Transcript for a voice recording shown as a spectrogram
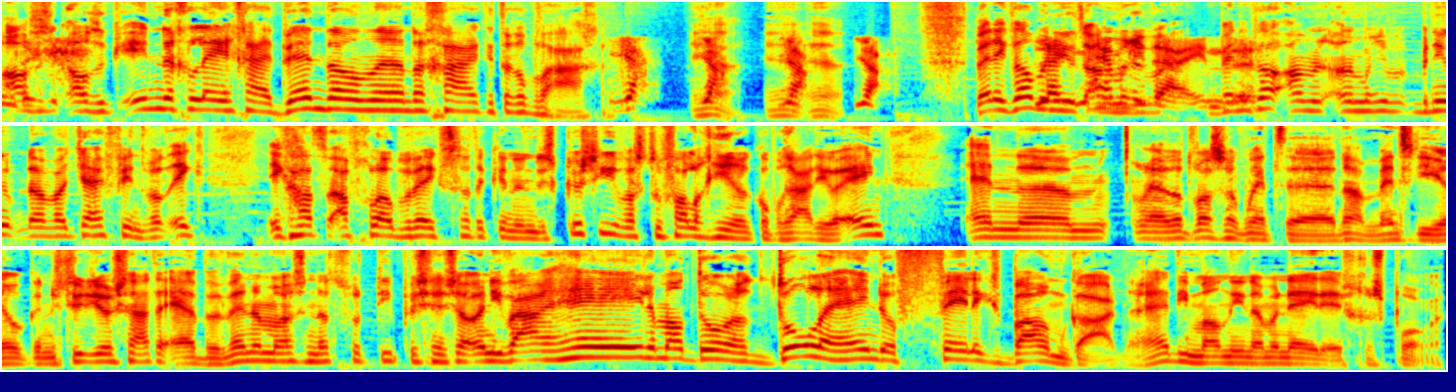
als, ik, als ik in de gelegenheid ben, dan, eh, dan ga ik het erop wagen. Ja, ja, ja, ja. Ben ik wel benieuwd, Annemarie, ben ik wel, Anne- Annemarie, benieuwd naar wat jij vindt. Want ik, ik had afgelopen week zat ik in een discussie, was toevallig hier ook op Radio 1. En ehm, eh, dat was ook met eh, nou, mensen die hier ook in de studio zaten, Erbe Wennemars en dat soort types en zo. En die waren helemaal door het dolle heen door Felix Baumgartner, hè, die man die naar beneden is gesprongen.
